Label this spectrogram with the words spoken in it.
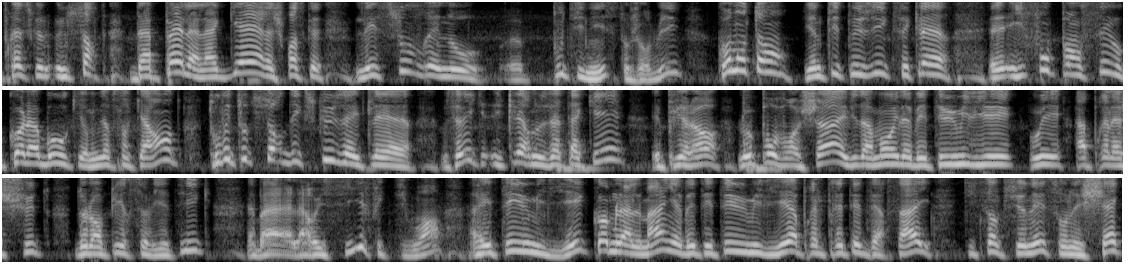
presque une sorte d'appel à la guerre. Et je pense que les souverainaux euh, poutinistes aujourd'hui qu'on entend. Il y a une petite musique, c'est clair. Et il faut penser aux collabos qui, en 1940, trouvaient toutes sortes d'excuses à Hitler. Vous savez qu'Hitler nous attaquait, et puis alors, le pauvre chat, évidemment, il avait été humilié. Oui, après la chute de l'Empire soviétique, eh ben, la Russie, effectivement, a été humiliée, comme l'Allemagne avait été humiliée après le traité de Versailles, qui sanctionnait son échec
